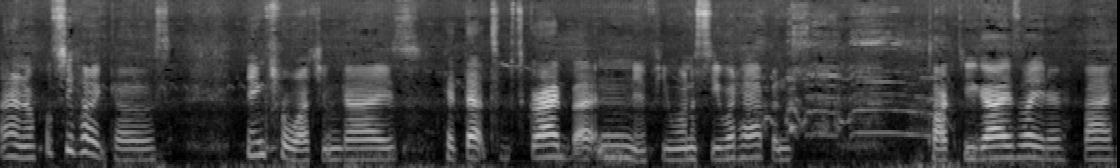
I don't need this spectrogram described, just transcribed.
I don't know, we'll see how it goes. Thanks for watching, guys. Hit that subscribe button if you want to see what happens. Talk to you guys later. Bye.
